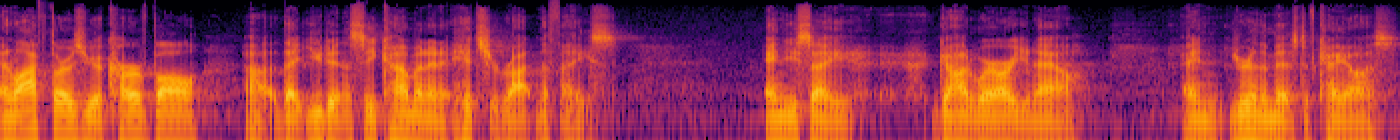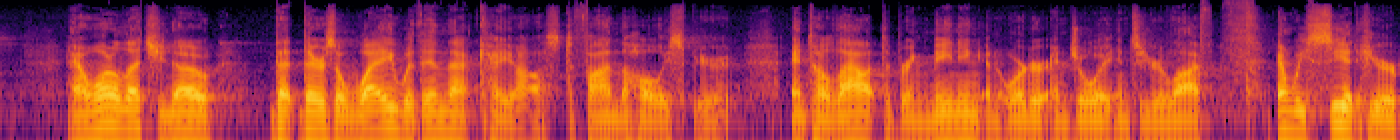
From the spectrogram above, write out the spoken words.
And life throws you a curveball uh, that you didn't see coming, and it hits you right in the face and you say, God, where are you now? And you're in the midst of chaos. And I want to let you know that there's a way within that chaos to find the Holy Spirit and to allow it to bring meaning and order and joy into your life. And we see it here.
